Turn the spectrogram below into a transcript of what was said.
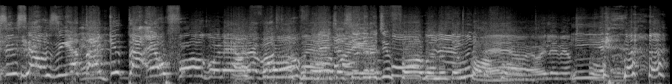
A MC Celzinha tá que tá. É o fogo, né? o negócio fogo, do é. fogo. Gente, é signo de fogo, não tem como. É, é o elemento fogo.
